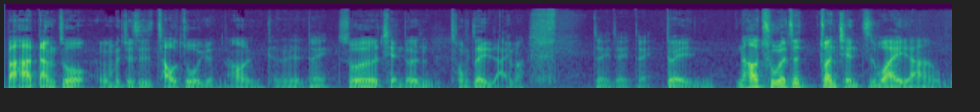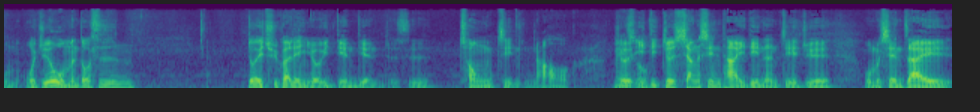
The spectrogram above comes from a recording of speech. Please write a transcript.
把它当做我们就是操作员，然后可能对。所有的钱都从这里来嘛，对对对。对。然后除了这赚钱之外呀、啊，我我觉得我们都是对区块链有一点点就是憧憬，然后就一定就相信它一定能解决我们现在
